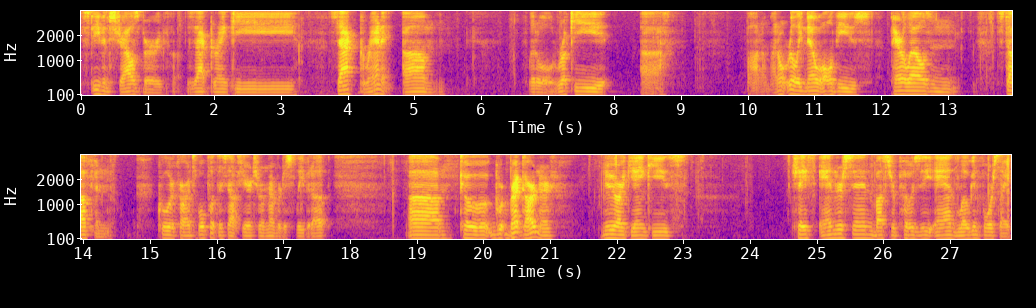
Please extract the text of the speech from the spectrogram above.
Stephen Strasburg, Zack Greinke, Zack Granite, um, little rookie uh, bottom. I don't really know all these parallels and stuff and cooler cards. We'll put this out here to remember to sleeve it up. Um, co Brett Gardner, New York Yankees. Chase Anderson, Buster Posey, and Logan Forsythe.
